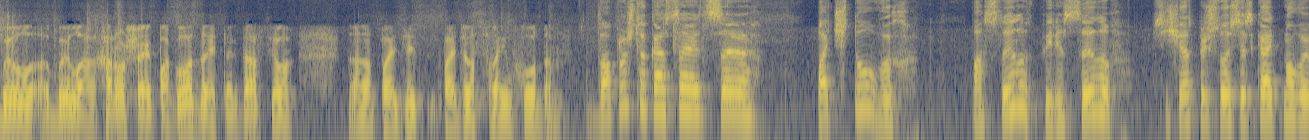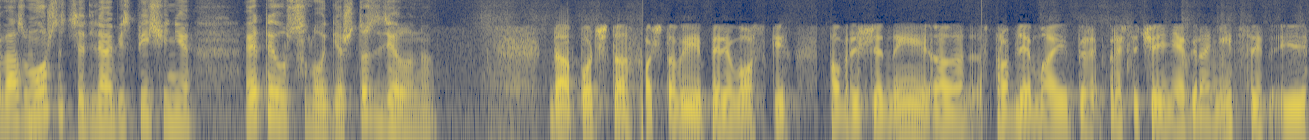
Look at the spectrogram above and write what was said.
был, была хорошая погода, и тогда все э, пойдет, пойдет своим ходом. Вопрос, что касается почтовых посылок, пересылов. Сейчас пришлось искать новые возможности для обеспечения этой услуги. Что сделано? Да, почта, почтовые перевозки – повреждены э, с проблемой пресечения границы, и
